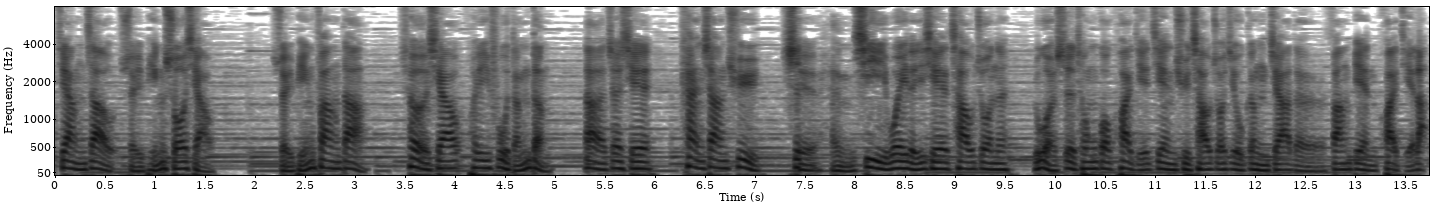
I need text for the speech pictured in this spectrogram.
降噪、水平缩小、水平放大、撤销、恢复等等。那这些看上去是很细微的一些操作呢，如果是通过快捷键去操作，就更加的方便快捷了。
